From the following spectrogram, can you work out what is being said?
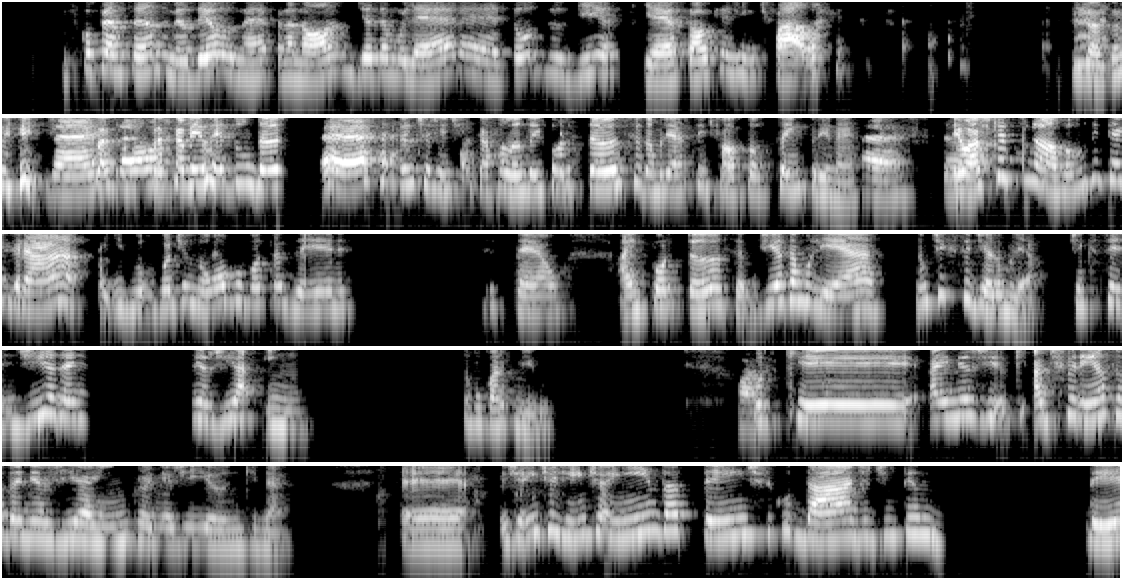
ficou pensando, meu Deus, né? Para nós, Dia da Mulher é todos os dias, porque é só o que a gente fala, Exatamente. né? Vai, Então, vai ficar meio redundante é, a gente ficar falando da importância da mulher, se a gente fala to- sempre, né? é. Eu Então, acho que assim, ó, vamos integrar, e vou, vou de novo, vou trazer nesse céu a importância. O Dia da Mulher, não tinha que ser Dia da Mulher, tinha que ser Dia da Energia Yin. Não concorda comigo? ótimo. Porque a energia, a diferença da energia Yin para a energia Yang, né? É, gente, a gente ainda tem dificuldade de entender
